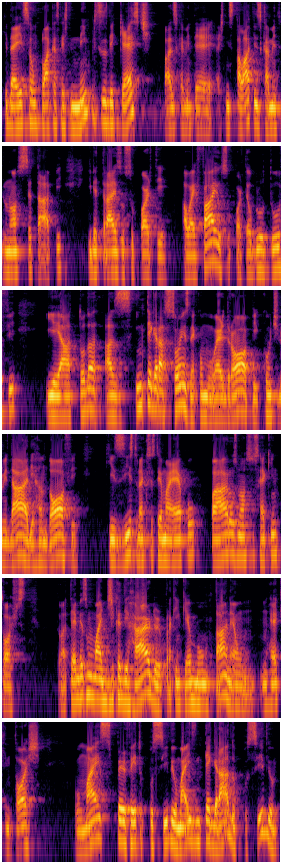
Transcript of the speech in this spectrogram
que daí são placas que a gente nem precisa de cast, basicamente é a gente instalar fisicamente no nosso setup, ele traz o suporte ao Wi-Fi, o suporte ao Bluetooth, e a todas as integrações, né, como AirDrop, continuidade, handoff, que existem no ecossistema Apple para os nossos Hackintoshes. Então, até mesmo uma dica de hardware para quem quer montar né, um, um Hackintosh o mais perfeito possível, o mais integrado possível,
